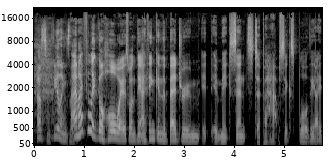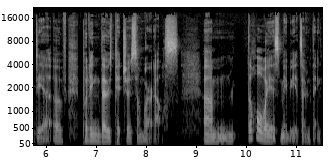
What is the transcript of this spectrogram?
Have some feelings there. And I feel like the hallway is one thing. I think in the bedroom, it, it makes sense to perhaps explore the idea of putting those pictures somewhere else. Um, the hallway is maybe its own thing.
